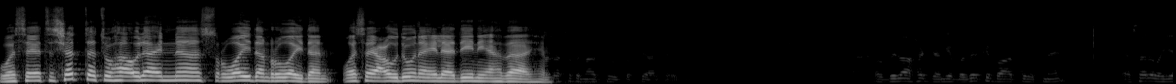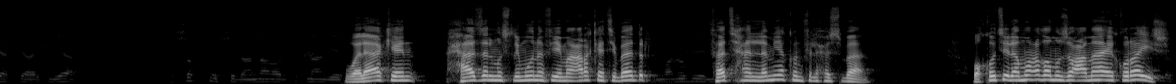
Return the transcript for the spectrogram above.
وسيتشتت هؤلاء الناس رويدا رويدا وسيعودون إلى دين ابائهم ولكن حاز المسلمون في معركة بدر فتحا لم يكن في الحسبان. وقتل معظم زعماء قريش.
